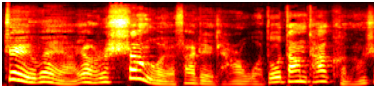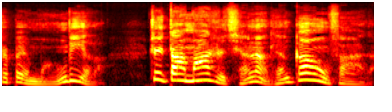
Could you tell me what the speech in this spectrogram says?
这位啊，要是上个月发这条，我都当他可能是被蒙蔽了。这大妈是前两天刚发的。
